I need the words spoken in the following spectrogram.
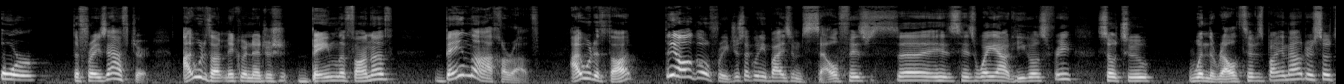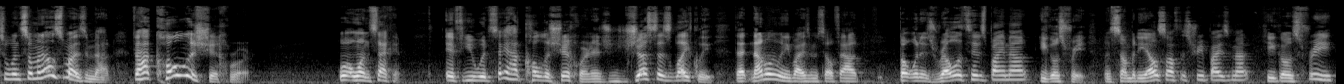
or the phrase after? I would have thought Mikra Nedrash, Bain Lefanav, Bain La'acharav. I would have thought they all go free. Just like when he buys himself his uh, his his way out, he goes free. So too when the relatives buy him out, or so too when someone else buys him out. V'hakol shichror. Well, one second. If you would say hakol shichror, and it's just as likely that not only when he buys himself out, but when his relatives buy him out, he goes free. When somebody else off the street buys him out, he goes free.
